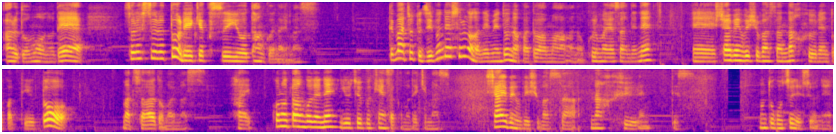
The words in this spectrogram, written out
あると思うのでそれすると冷却水用タンクになります。でまあちょっと自分でするのがね面倒な方はまああの車屋さんでね、えー、シャーベン・ウィッシュバッサン・ナッフーレンとかっていうとまあ伝わると思います。はい。この単語でね YouTube 検索もできます。シャイベン・ウィッシュバッサー・ナフーレンです。ほんとごついですよね。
